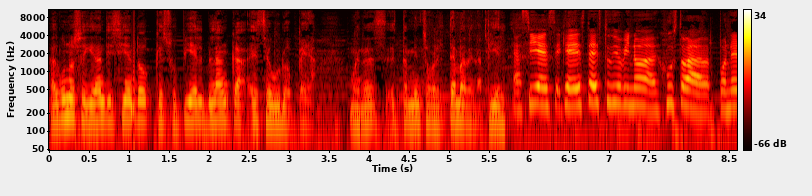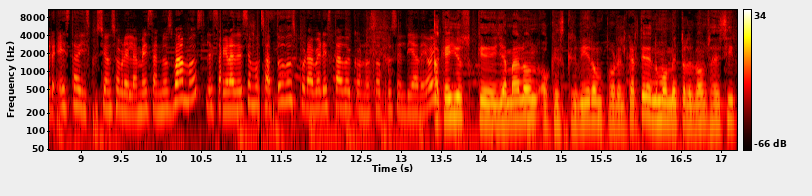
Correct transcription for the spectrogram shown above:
algunos seguirán diciendo que su piel blanca es europea. Bueno, es, es también sobre el tema de la piel. Así es, que este estudio vino a- justo a poner esta discusión sobre la mesa. Nos vamos, les agradecemos a todos por haber estado con nosotros el día de hoy. Aquellos que llamaron o que escribieron por el cartel, en un momento les vamos a decir,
